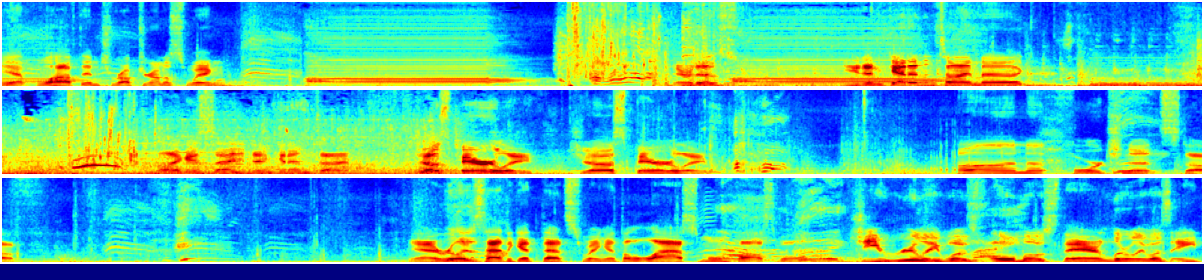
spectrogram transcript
Yep, we'll have to interrupt her on a swing. There it is. You didn't get it in time, Meg. Like I said, you didn't get it in time. Just barely. Just barely. Unfortunate stuff. Yeah, I really just had to get that swing at the last moment possible. She really was almost there. Literally was a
